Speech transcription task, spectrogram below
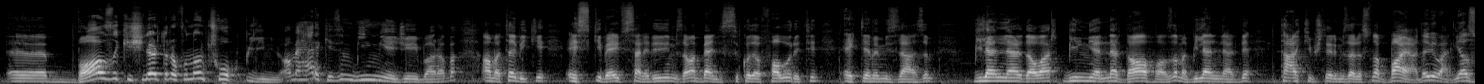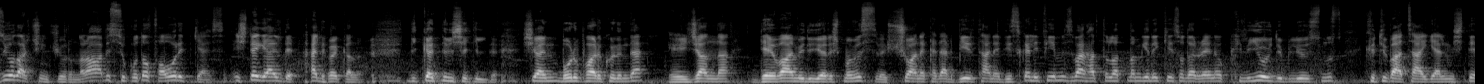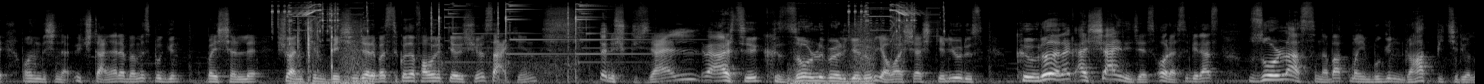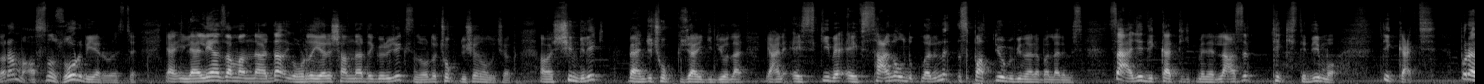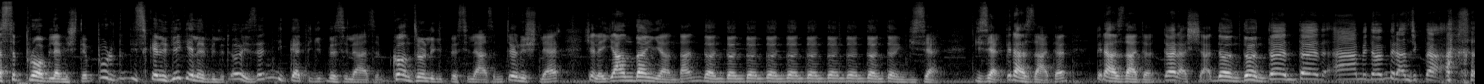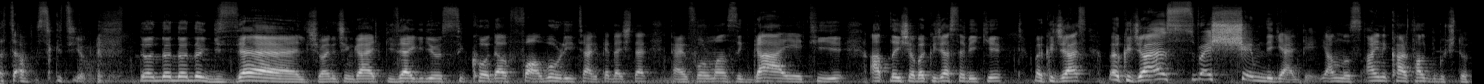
e, bazı kişiler tarafından çok biliniyor ama herkesin bilmeyeceği bir araba ama tabii ki eski ve efsane dediğimiz zaman bence Skoda Favorite'i eklememiz lazım. Bilenler de var, bilmeyenler daha fazla ama bilenler de takipçilerimiz arasında bayağı da bir var. Yazıyorlar çünkü yorumlar. Abi Skoda Favorit gelsin. İşte geldi. Hadi bakalım. Dikkatli bir şekilde. Şu an boru parkurunda heyecanla devam ediyor yarışmamız ve şu ana kadar bir tane diskalifiyemiz var. Hatırlatmam gerekirse o da Renault Clio'ydu biliyorsunuz. Kötü bir hata gelmişti. Onun dışında 3 tane arabamız bugün başarılı. Şu an için 5. araba Skoda Favorit yarışıyor. Sakin. Dönüş güzel ve artık zorlu bölgeye doğru yavaş yavaş geliyoruz kıvrılarak aşağı ineceğiz. Orası biraz zorlu aslında. Bakmayın bugün rahat bitiriyorlar ama aslında zor bir yer orası. Yani ilerleyen zamanlarda orada yarışanlarda göreceksiniz. Orada çok düşen olacak. Ama şimdilik bence çok güzel gidiyorlar. Yani eski ve efsane olduklarını ispatlıyor bugün arabalarımız. Sadece dikkatli gitmeleri lazım. Tek istediğim o. Dikkat. Burası problem işte. Burada diskalifiye gelebilir. O yüzden dikkatli gitmesi lazım. Kontrollü gitmesi lazım. Dönüşler şöyle yandan yandan dön dön dön dön dön dön dön dön dön dön güzel. Güzel. Biraz daha dön. Biraz daha dön. Dön aşağı. Dön dön dön dön. Abi dön birazcık daha. tamam sıkıntı yok. Dön dön dön dön. Güzel. Şu an için gayet güzel gidiyor. Skoda Favorite arkadaşlar. Performansı gayet iyi. Atlayışa bakacağız tabii ki. Bakacağız. Bakacağız. Ve şimdi geldi. Yalnız aynı kartal gibi uçtu.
